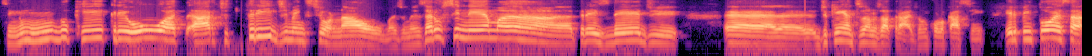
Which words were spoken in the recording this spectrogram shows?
assim, no mundo que criou a, a arte tridimensional, mais ou menos. Era o cinema 3D de, é, de 500 anos atrás, vamos colocar assim. Ele pintou essa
